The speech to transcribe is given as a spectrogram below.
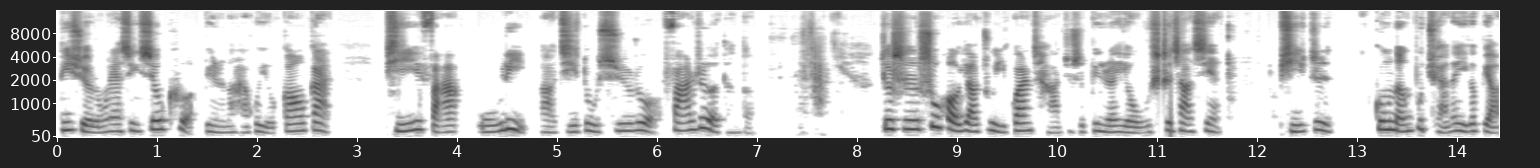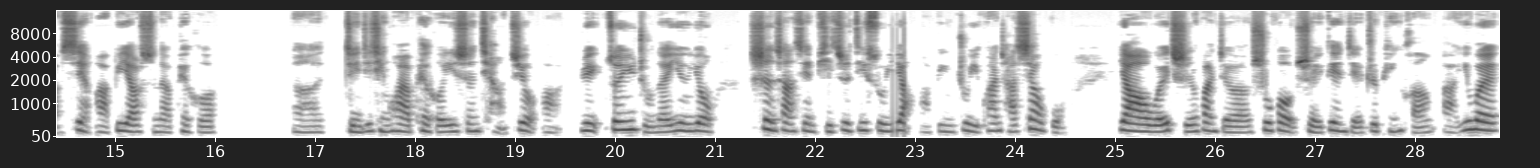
低血容量性休克，病人呢还会有高钙、疲乏无力啊、极度虚弱、发热等等。就是术后要注意观察，就是病人有无肾上腺皮质功能不全的一个表现啊，必要时呢配合呃紧急情况要配合医生抢救啊，遵遵医嘱呢应用。肾上腺皮质激素药啊，并注意观察效果，要维持患者术后水电解质平衡啊，因为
